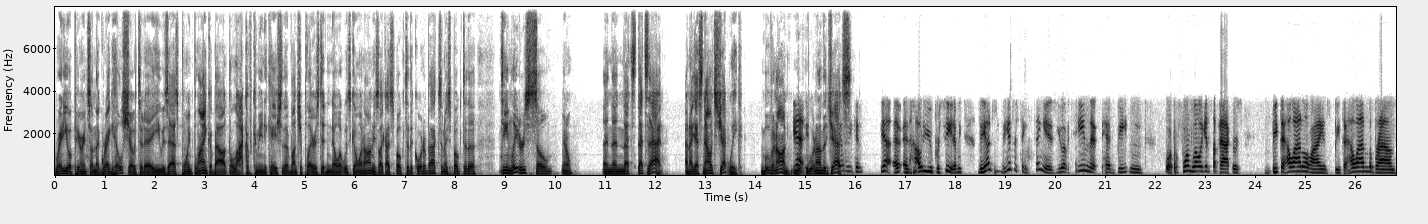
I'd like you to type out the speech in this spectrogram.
radio appearance on the Greg Hill show today, he was asked point blank about the lack of communication that a bunch of players didn't know what was going on. He's like, I spoke to the quarterbacks and I spoke to the team leaders, so you know, and then that's that's that. And I guess now it's Jet Week. Moving on, yeah, moving on the Jets. Yeah, can, yeah, and how do you proceed? I mean, the the interesting thing is you have a team that had beaten or performed well against the Packers, beat the hell out of the Lions, beat the hell out of the Browns,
